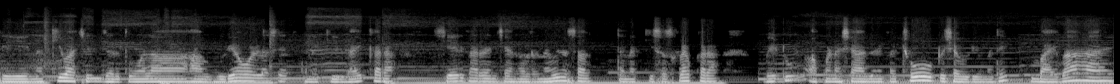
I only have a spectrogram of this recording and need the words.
ते नक्की वाचेन. जर तुम्हाला हा व्हिडिओ आवडला असेल तर नक्की लाईक करा. शेअर करा आणि चॅनलवर नवीन असाल तर नक्की सबस्क्राईब करा. भेटू आपण अशा अजून एका छोट्याशा व्हिडिओमध्ये बाय बाय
